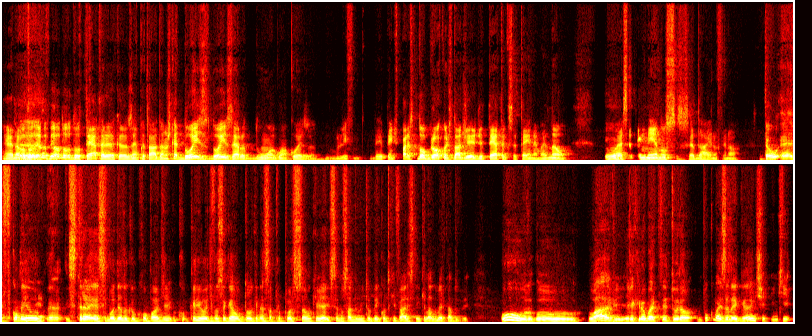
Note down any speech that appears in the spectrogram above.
É, não, é... Do, do, do, Tether, que é o exemplo que eu estava dando, acho que é 2, 2, 0, 1, alguma coisa. De repente parece que dobrou a quantidade de, de Tether que você tem, né? Mas não. não é, você tem menos SEDAI no final. Então, é, ficou meio é, estranho esse modelo que o Compound criou de você ganhar um token nessa proporção que aí você não sabe muito bem quanto que vale, você tem que ir lá no mercado ver. O, o, o Aave, ele criou uma arquitetura um pouco mais elegante, em que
